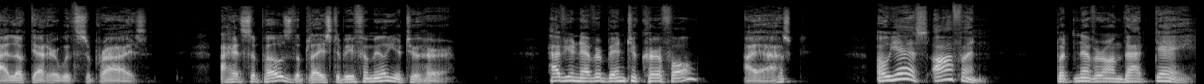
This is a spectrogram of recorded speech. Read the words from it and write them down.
I looked at her with surprise. I had supposed the place to be familiar to her. Have you never been to Kerfol? I asked. Oh, yes, often, but never on that day.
